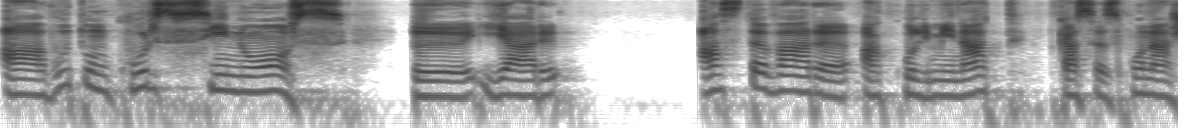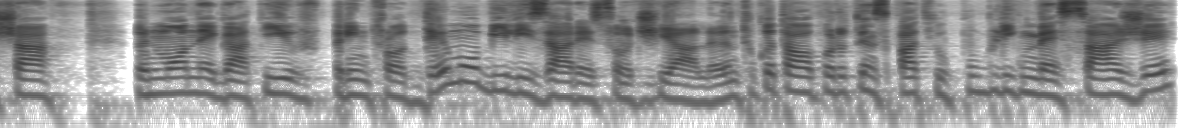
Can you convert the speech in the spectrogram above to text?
a avut un curs sinuos, ă, iar astă vară a culminat, ca să spun așa, în mod negativ, printr-o demobilizare socială, întrucât au apărut în spațiu public mesaje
